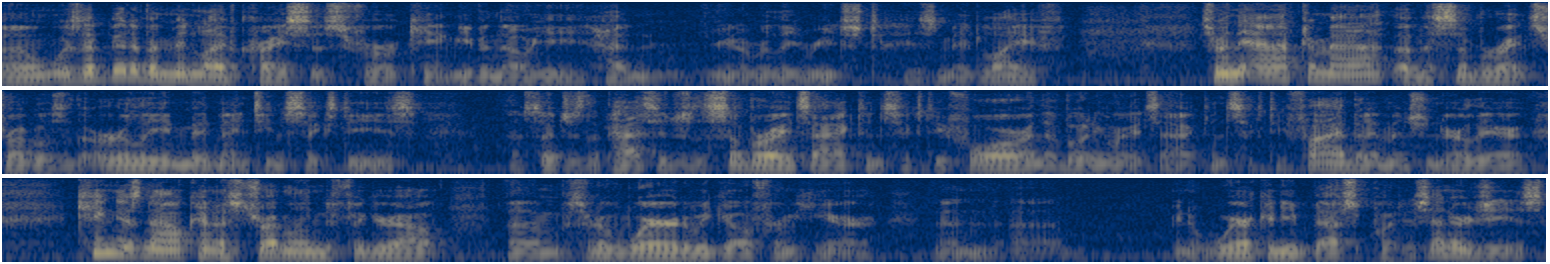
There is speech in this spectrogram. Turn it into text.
uh, was a bit of a midlife crisis for King, even though he hadn't you know, really reached his midlife. So, in the aftermath of the civil rights struggles of the early and mid 1960s, uh, such as the passage of the Civil Rights Act in 64 and the Voting Rights Act in 65 that I mentioned earlier, King is now kind of struggling to figure out um, sort of where do we go from here, and uh, you know where can he best put his energies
